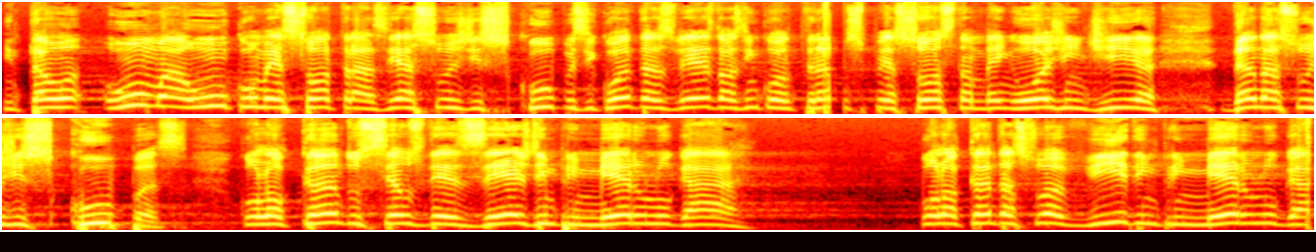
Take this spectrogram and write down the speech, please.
Então, um a um começou a trazer as suas desculpas, e quantas vezes nós encontramos pessoas também hoje em dia dando as suas desculpas, colocando os seus desejos em primeiro lugar, colocando a sua vida em primeiro lugar,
